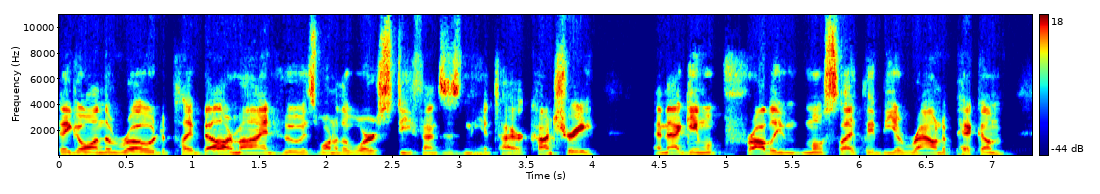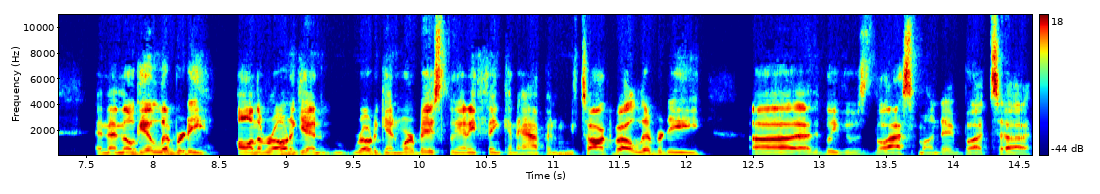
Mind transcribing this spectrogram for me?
they go on the road to play Bellarmine, who is one of the worst defenses in the entire country. And that game will probably most likely be pick them. And then they'll get Liberty on the road again, road again, where basically anything can happen. We've talked about Liberty uh, I believe it was the last Monday, but uh,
